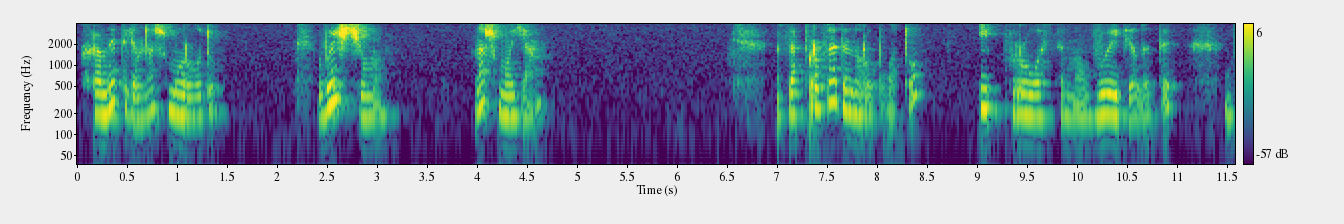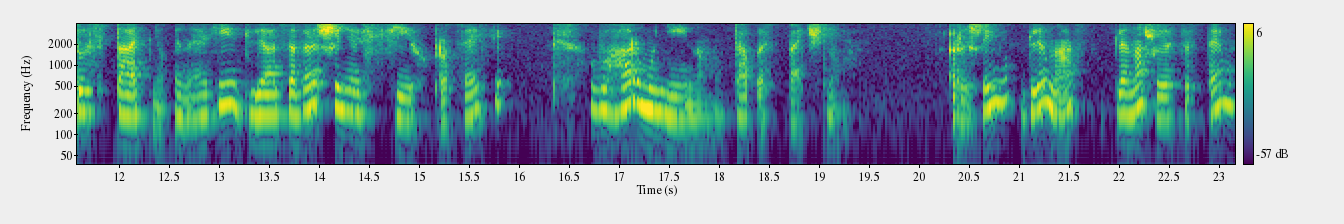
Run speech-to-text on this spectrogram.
хранителям нашому роду, вищому нашому я за проведену роботу і просимо виділити достатньо енергії для завершення всіх процесів в гармонійному та безпечному режимі для нас, для нашої системи,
